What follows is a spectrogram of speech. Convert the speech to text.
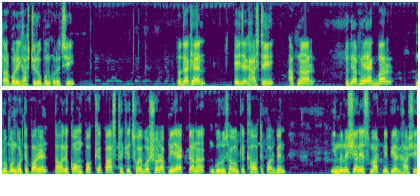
তারপরে এই ঘাসটি রোপণ করেছি। তো দেখেন, এই যে ঘাসটি আপনার যদি আপনি একবার রোপণ করতে পারেন, তাহলে কমপক্ষে পাঁচ থেকে ছয় বছর আপনি একটানা গরু, ছাগলকে খাওয়াতে পারবেন। ইন্দোনেশিয়ান স্মার্ট নেপিয়ার ঘাসে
